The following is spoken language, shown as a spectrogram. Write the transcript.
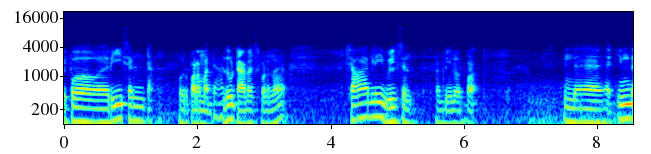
இப்போது ரீசெண்டாக ஒரு படம் பார்த்தேன். அதுவும் டாமேக்ஸ் படம் தான். சார்லி வில்சன் அப்படின்னு ஒரு படம். இந்த இந்த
